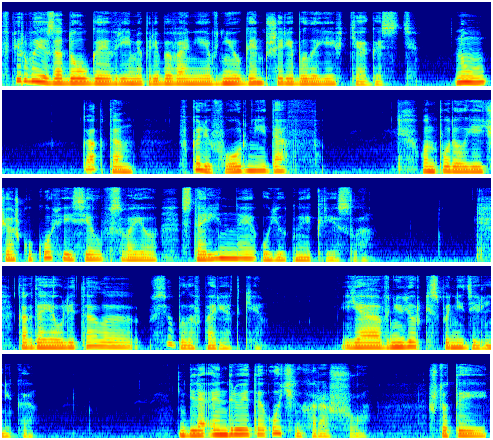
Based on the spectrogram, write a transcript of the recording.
Впервые за долгое время пребывания в Нью-Гэмпшире было ей в тягость. «Ну, как там в Калифорнии, Дафф?» Он подал ей чашку кофе и сел в свое старинное уютное кресло. Когда я улетала, все было в порядке. Я в Нью-Йорке с понедельника. Для Эндрю это очень хорошо, что ты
